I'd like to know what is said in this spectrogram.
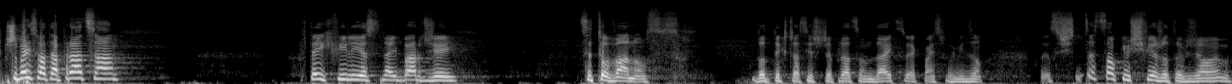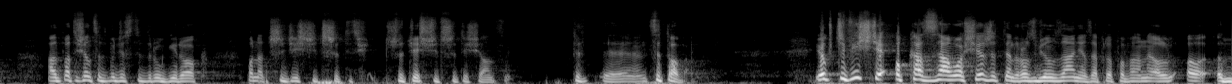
Proszę Państwa, ta praca w tej chwili jest najbardziej cytowaną z dotychczas jeszcze pracą Dijkstra, jak Państwo widzą. To jest, to całkiem świeżo to wziąłem, a 2022 rok ponad 33 tysiące e, cytowań. I oczywiście okazało się, że ten rozwiązanie zaproponowane od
